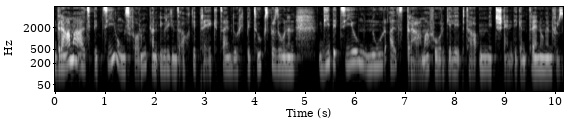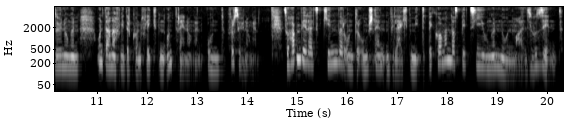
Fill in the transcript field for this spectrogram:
Drama als Beziehungsform kann übrigens auch geprägt sein durch Bezugspersonen, die Beziehung nur als Drama vorgelebt haben mit ständigen Trennungen, Versöhnungen und danach wieder Konflikten und Trennungen und Versöhnungen. So haben wir als Kinder unter Umständen vielleicht mitbekommen, dass Beziehungen nun mal so sind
